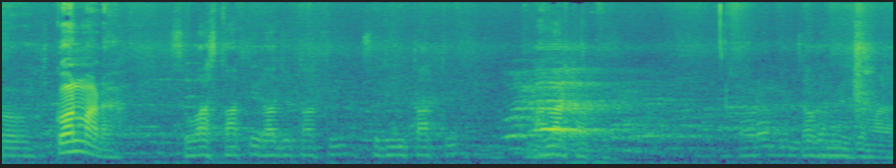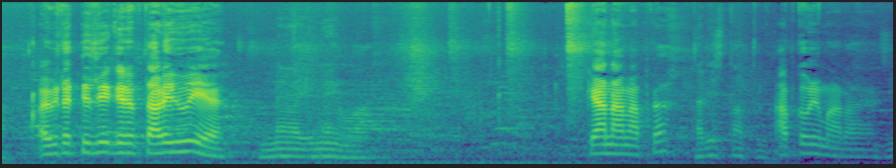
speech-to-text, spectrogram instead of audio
ओ, कौन मारा? सुभाष तांती राजू तांती सुदीन तांती अमर तांती। चौदह मिल के मारा। अभी तक किसी गिरफ्तारी हुई है? नहीं अभी नहीं हुआ। क्या नाम है आपका? हरीश तांती। आपको भी मारा है।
